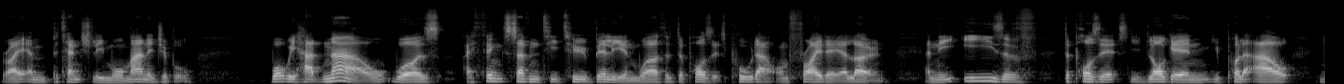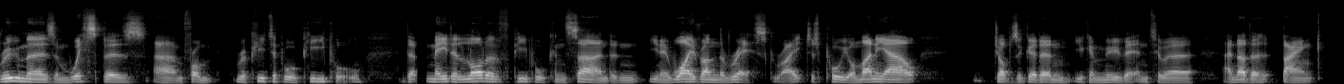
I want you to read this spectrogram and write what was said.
right, and potentially more manageable. What we had now was, I think, 72 billion worth of deposits pulled out on Friday alone, and the ease of deposits, you log in, you pull it out, rumors and whispers um, from reputable people that made a lot of people concerned and you know why run the risk right just pull your money out jobs are good and you can move it into a another bank.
